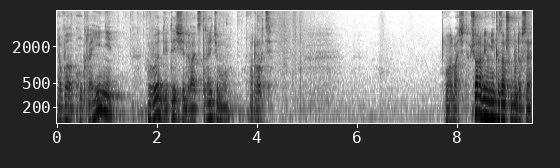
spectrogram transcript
в Україні в 2023 році. От бачите, вчора він мені казав, що буде все е,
